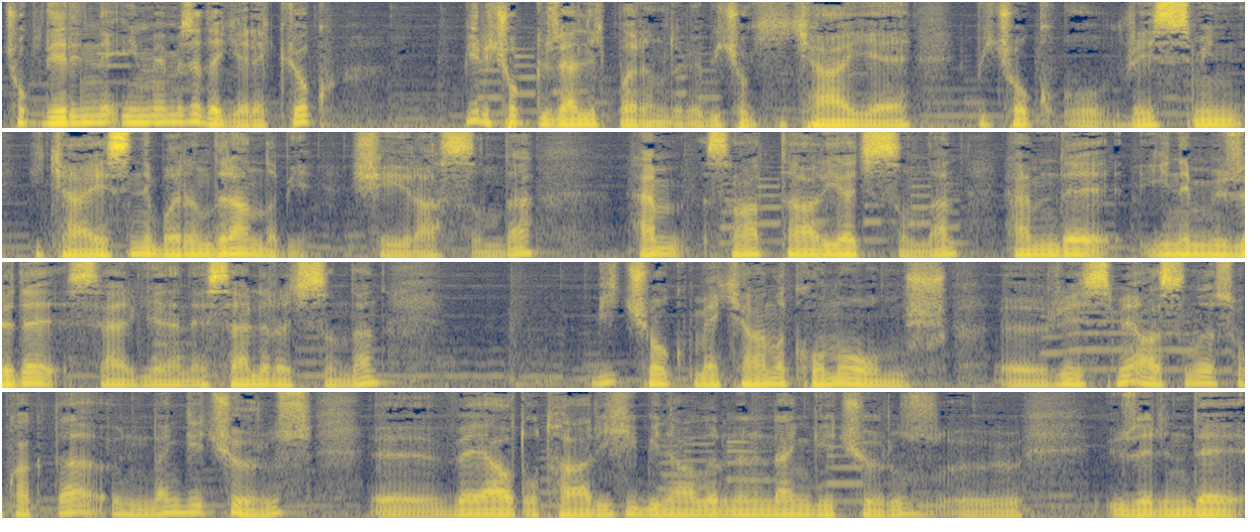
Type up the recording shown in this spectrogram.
çok derinle inmemize de gerek yok. Birçok güzellik barındırıyor. Birçok hikaye, birçok resmin hikayesini barındıran da bir şehir aslında. Hem sanat tarihi açısından hem de yine müzede sergilenen eserler açısından birçok mekana konu olmuş e, resmi aslında sokakta önünden geçiyoruz e, veyahut o tarihi binaların önünden geçiyoruz. E, üzerinde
